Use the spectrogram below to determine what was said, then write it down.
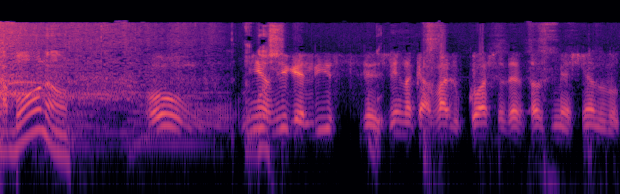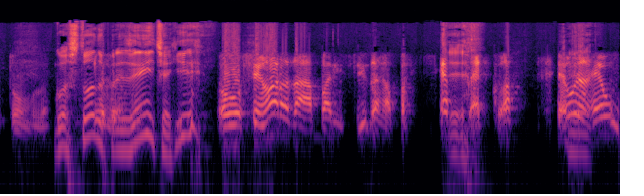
Tá bom ou não? Oh, minha Gost... amiga Elis Regina Carvalho Costa deve estar se mexendo no túmulo. Gostou do presente aqui? Ô, senhora da Aparecida, rapaz. É, é, uma, é. é um,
